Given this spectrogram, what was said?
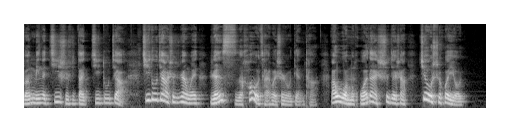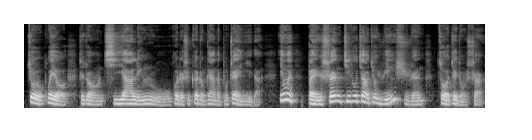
文明的基石是在基督教，基督教是认为人死后才会升入殿堂，而我们活在世界上就是会有，就会有这种欺压凌辱或者是各种各样的不正义的，因为本身基督教就允许人做这种事儿。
